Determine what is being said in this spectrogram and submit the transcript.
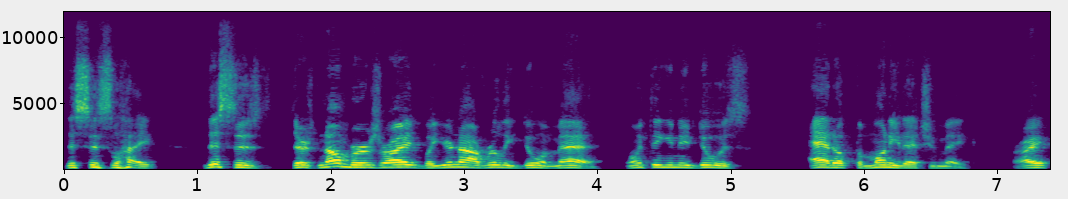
This is like, this is there's numbers, right? But you're not really doing math. The only thing you need to do is add up the money that you make, right?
